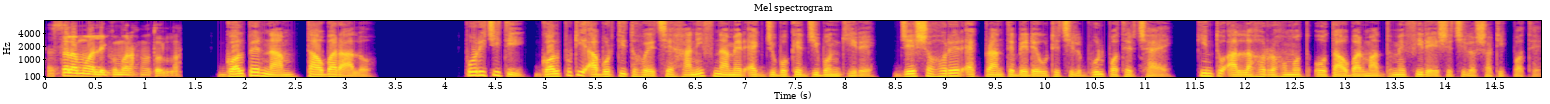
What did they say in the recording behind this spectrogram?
আসসালামু আলাইকুম রহমতুল্লাহ। গল্পের নাম তাওবার আলো। পরিচিতি, গল্পটি আবর্তিত হয়েছে হানিফ নামের এক যুবকের জীবন ঘিরে, যে শহরের এক প্রান্তে বেড়ে উঠেছিল ভুল পথের ছায়ায়, কিন্তু আল্লাহর রহমত ও তাওবার মাধ্যমে ফিরে এসেছিল সঠিক পথে।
